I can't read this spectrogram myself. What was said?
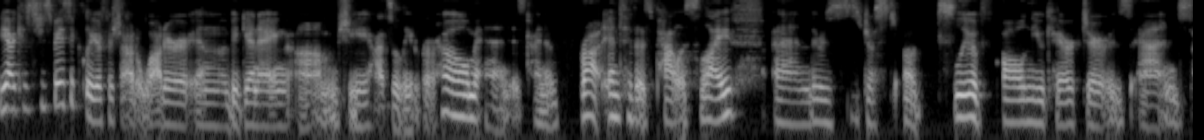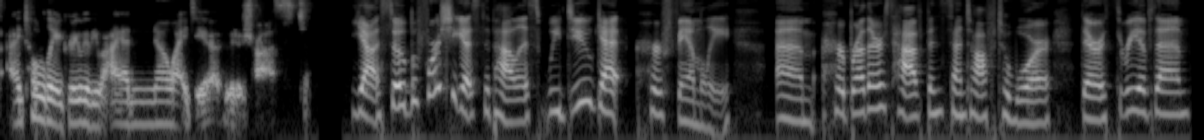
Yeah, because she's basically a fish out of water in the beginning. Um, she had to leave her home and is kind of brought into this palace life. And there's just a slew of all new characters. And I totally agree with you. I had no idea who to trust. Yeah, so before she gets the palace, we do get her family. Um, her brothers have been sent off to war. There are three of them.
